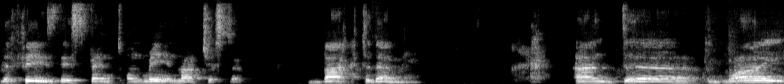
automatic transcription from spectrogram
the fees they spent on me in Manchester back to them. And uh, why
